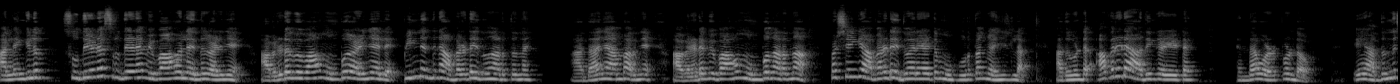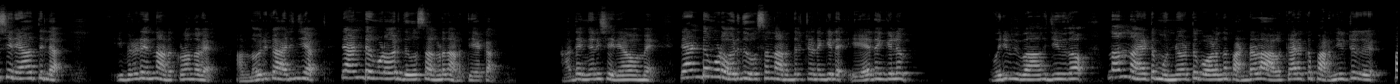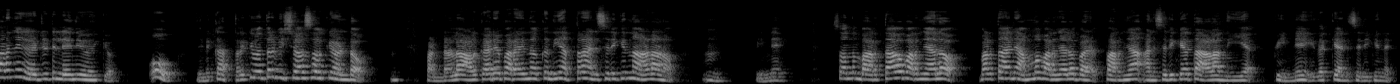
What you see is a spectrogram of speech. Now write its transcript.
അല്ലെങ്കിലും സുധിയുടെ ശ്രുതിയുടെ വിവാഹമല്ലേ എന്ന് കഴിഞ്ഞേ? അവരുടെ വിവാഹം മുമ്പ് കഴിഞ്ഞല്ലേ? പിന്നെന്തിനാ അവരുടെ ഇന്ന് നടത്തുന്നേ? അതാ ഞാൻ പറഞ്ഞേ അവരുടെ വിവാഹം മുമ്പ് നടന്ന പക്ഷേ എങ്കിൽ അവരുടെ ഇതുവരെയായിട്ട് മുഹൂർത്തം കഴിഞ്ഞിട്ടില്ല. അതുകൊണ്ട് അവരുടെ ആദ്യം കഴിയട്ടെ. എന്താ കുഴപ്പമുണ്ടോ? ഏ അതൊന്നും ശരിയാകത്തില്ല ഇവരുടെ ഇന്ന് നടക്കണമെന്ന് പറയാം അന്നൊരു കാര്യം ചെയ്യാം. രണ്ടും കൂടെ ഒരു ദിവസം അങ്ങോട്ട് നടത്തിയേക്കാം. അതെങ്ങനെ ശരിയാവുമേ രണ്ടും കൂടെ ഒരു ദിവസം നടന്നിട്ടുണ്ടെങ്കിൽ ഏതെങ്കിലും ഒരു വിവാഹ ജീവിതം നന്നായിട്ട് മുന്നോട്ട് പോകണമെന്ന് പണ്ടുള്ള ആൾക്കാരൊക്കെ പറഞ്ഞിട്ട് പറഞ്ഞു കേട്ടിട്ടില്ലേന്ന് ചോദിക്കോ? ഓ നിനക്ക് അത്രയ്ക്ക് മാത്രം വിശ്വാസമൊക്കെ ഉണ്ടോ? പണ്ടുള്ള ആൾക്കാരെ പറയുന്നൊക്കെ നീ അത്ര അനുസരിക്കുന്ന ആളാണോ? പിന്നെ സ്വന്തം ഭർത്താവ് പറഞ്ഞാലോ? ഭർത്താവിന്റെ അമ്മ പറഞ്ഞാലോ? പറഞ്ഞ അനുസരിക്കാത്ത ആളാ നീയ. പിന്നെ ഇതൊക്കെ അനുസരിക്കുന്നേ.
